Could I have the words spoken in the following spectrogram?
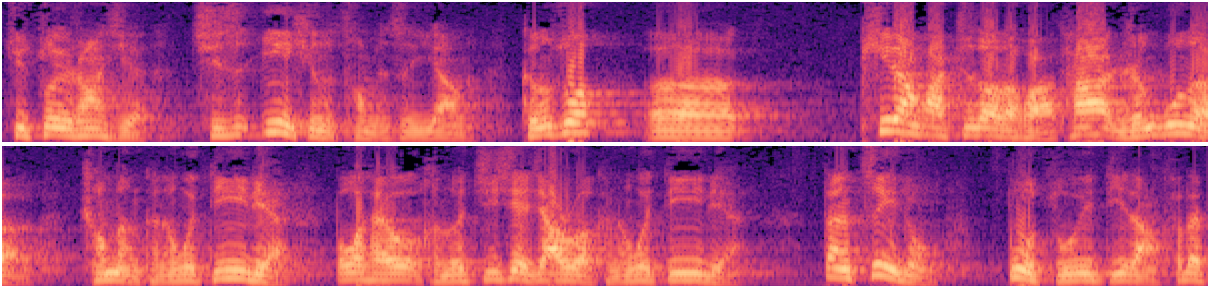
去做一双鞋，其实硬性的成本是一样的。可能说，呃，批量化制造的话，它人工的成本可能会低一点，包括它有很多机械加入可能会低一点。但这种不足以抵挡它的，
